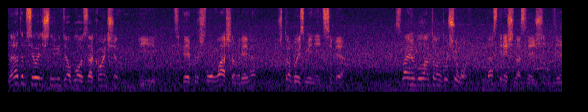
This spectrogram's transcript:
На этом сегодняшний видеоблог закончен, и теперь пришло ваше время, чтобы изменить себя. С вами был Антон Кучумов. До встречи на следующей неделе.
